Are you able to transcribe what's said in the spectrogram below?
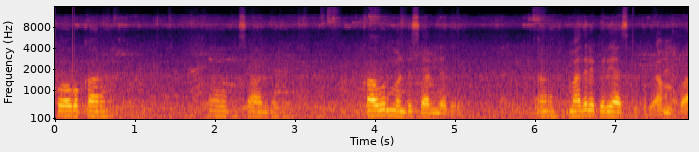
கோபக்காரம் சார்ந்தது. கவர்மெண்ட்டு சேர்ந்தது. மதுரை பெரிய ஆஸ்பத்திரி. ஆமாப்பா.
